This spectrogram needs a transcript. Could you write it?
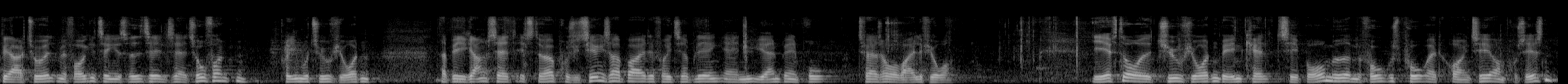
bliver aktuelt med Folketingets vedtagelse af Togfonden, primo 2014. Der blev i gang sat et større projekteringsarbejde for etablering af en ny jernbanebro tværs over Vejle Fjord. I efteråret 2014 blev indkaldt til borgermøder med fokus på at orientere om processen.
